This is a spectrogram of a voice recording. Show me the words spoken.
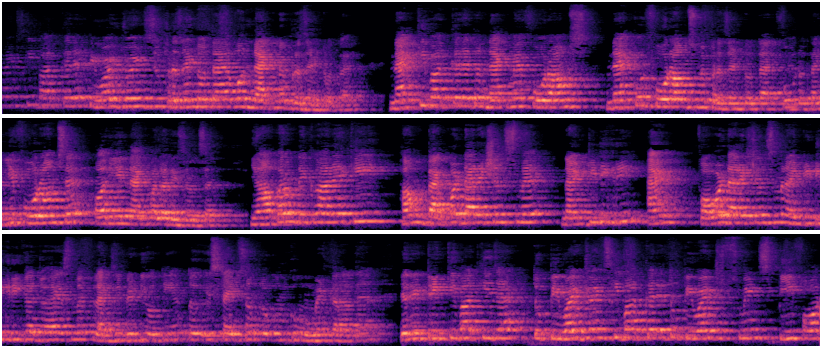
जॉइंट्स की बात करें पिवट जॉइंट्स जो प्रेजेंट होता है, वो नेक में प्रेजेंट होता है। नेक की बात करें तो नेक में फोर आर्म्स नेक और फोर आर्म्स में प्रेजेंट होता है फोर होता है। ये फोर आर्म्स है और ये नेक वाला रीजन है। यहाँ पर हम देख रहे हैं कि हम बैकवर्ड डायरेक्शन में 90 डिग्री एंड फॉरवर्ड डायरेक्शन में 90 डिग्री का जो है इसमें फ्लेक्सिबिलिटी होती है तो इस टाइप से हम लोग उनको मूवमेंट कराते हैं। यदि ट्रिक की बात की जाए तो पीवाइट ज्वाइंट्स की बात करें तो पीवाइट मींस पी फॉर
